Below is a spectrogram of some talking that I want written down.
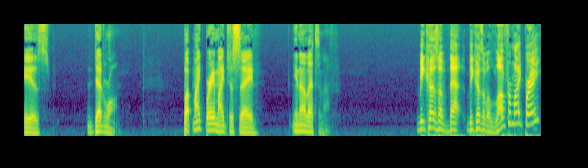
is dead wrong. But Mike Brey might just say, you know, that's enough. because of that because of a love for Mike Brey.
